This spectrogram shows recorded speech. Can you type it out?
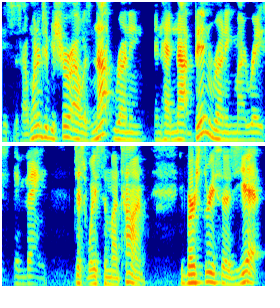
he says, I wanted to be sure I was not running and had not been running my race in vain, just wasting my time. Verse 3 says, Yet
